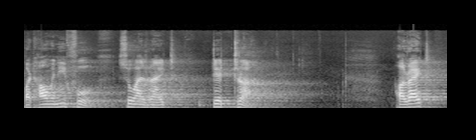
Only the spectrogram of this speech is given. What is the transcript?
but how many? Four. So I'll write tetra. All right,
